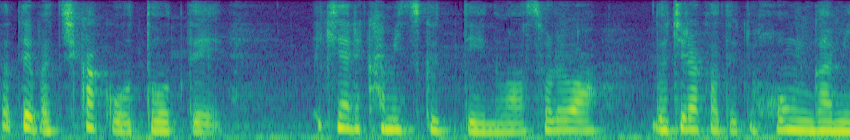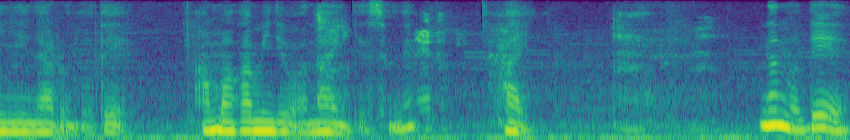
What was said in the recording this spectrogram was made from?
例えば近くを通っていきなり噛みつくっていうのはそれはどちらかというと本噛みになるので甘噛みではないんですよね。はい。なので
